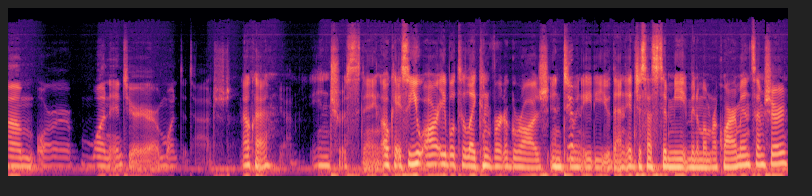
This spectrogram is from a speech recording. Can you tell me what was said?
um, or one interior and one detached. Okay. Yeah. Interesting. Okay, so you are able to like convert a garage into an ADU then. It just has to meet minimum requirements, I'm sure.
